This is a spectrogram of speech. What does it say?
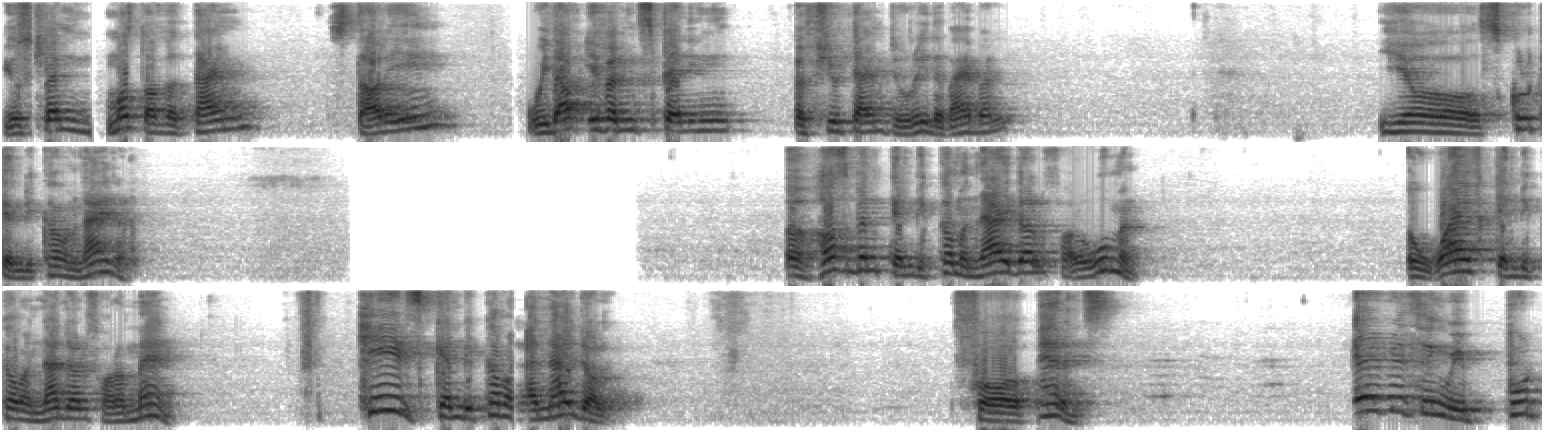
You spend most of the time studying without even spending a few time to read the Bible. Your school can become an idol. A husband can become an idol for a woman. A wife can become an idol for a man. Kids can become an idol for parents. Everything we put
